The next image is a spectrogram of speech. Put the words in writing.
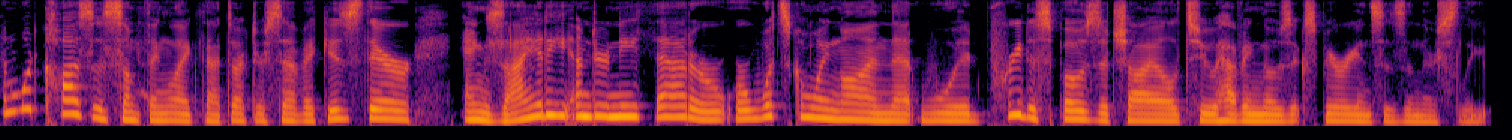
And causes something like that, Dr. Sevecke? Is there anxiety underneath that, or, or what's going on that would predispose a child to having those experiences in their sleep?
